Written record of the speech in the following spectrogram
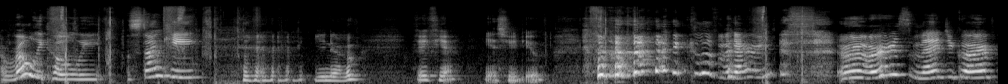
Rolycoly, Stunky. you know, Vivia. Yes, you do. Clefairy, Reverse Magikarp,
